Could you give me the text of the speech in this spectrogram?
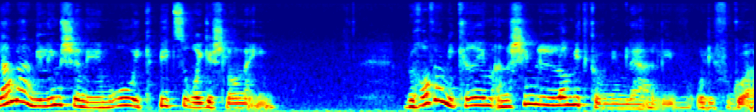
למה המילים שנאמרו הקפיצו רגש לא נעים? ברוב המקרים אנשים לא מתכוונים להעליב או לפגוע,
